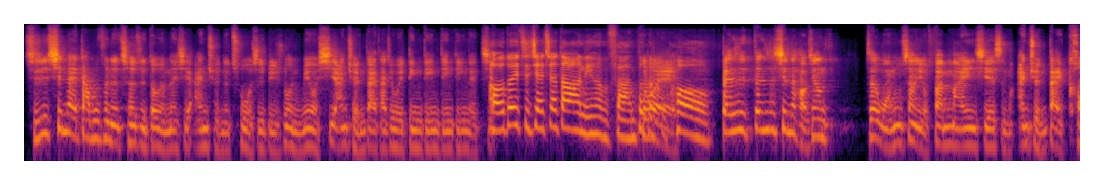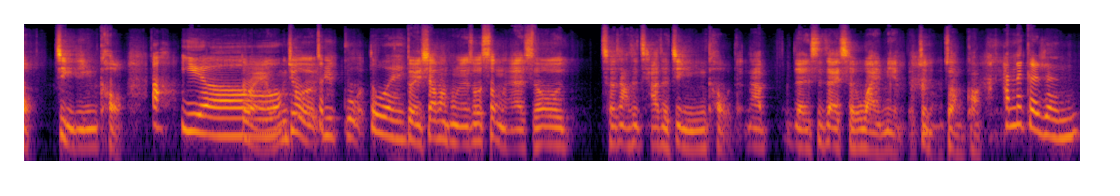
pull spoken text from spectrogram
其实现在大部分的车子都有那些安全的措施，比如说你没有系安全带，它就会叮叮叮叮的叫。哦，对，直接叫到你很烦，不得不扣。但是但是现在好像在网络上有贩卖一些什么安全带扣、静音扣啊，有。对，我们就有遇过。对对，消防同学说送来的时候车上是插着静音扣的，那人是在车外面的这种状况。他那个人。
